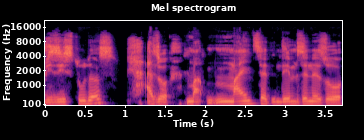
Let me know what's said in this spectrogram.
Wie siehst du das? Also Mindset in dem Sinne so,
